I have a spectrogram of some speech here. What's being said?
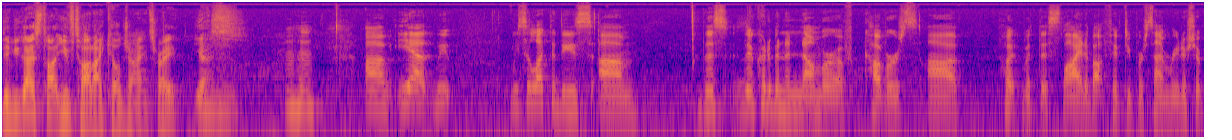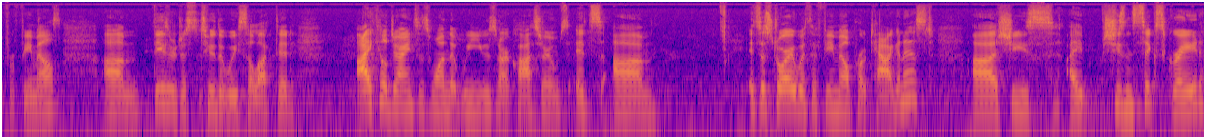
have you guys taught? You've taught I Kill Giants, right? Yes. Um, yeah, we we selected these. Um, this there could have been a number of covers uh, put with this slide about 50% readership for females. Um, these are just two that we selected. I Kill Giants is one that we use in our classrooms. It's um, it's a story with a female protagonist. Uh, she's I she's in sixth grade,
